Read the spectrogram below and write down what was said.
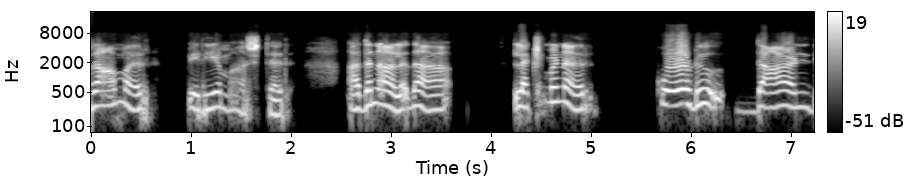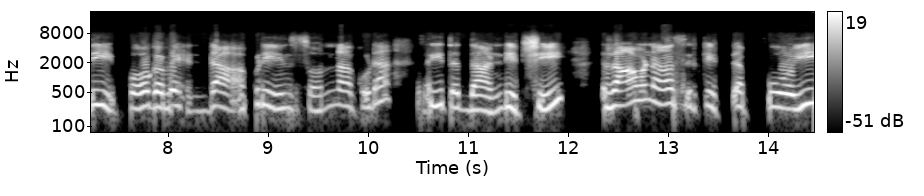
ராமர் பெரிய மாஸ்டர் அதனாலதான் லக்ஷ்மணர் கோடு தாண்டி போக வேண்டாம் அப்படின்னு சொன்னா கூட சீத்தை தாண்டிச்சு ராவணாசிர்கிட்ட போய்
